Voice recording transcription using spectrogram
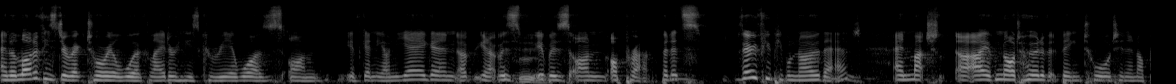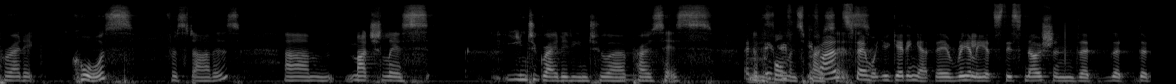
And a lot of his directorial work later in his career was on Evgeny Onegin. Uh, you know, it was it was on opera, but it's very few people know that, and much uh, I have not heard of it being taught in an operatic course, for starters, um, much less integrated into a process, And a if- if- performance if, process. I understand what you're getting at there, really, it's this notion that, that, that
